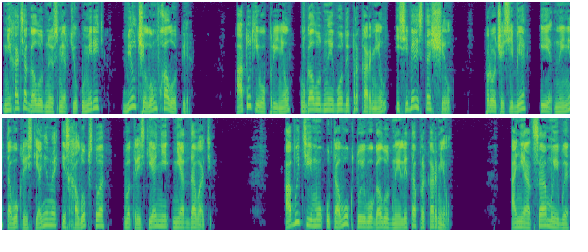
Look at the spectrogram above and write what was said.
не хотя голодную смертью умереть, бил челом в холопе. А тот его принял, в голодные годы прокормил и себя истощил, проче себе и ныне того крестьянина из холопства во крестьяне не отдавать а быть ему у того, кто его голодные лета прокормил. А не отца мы бы,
